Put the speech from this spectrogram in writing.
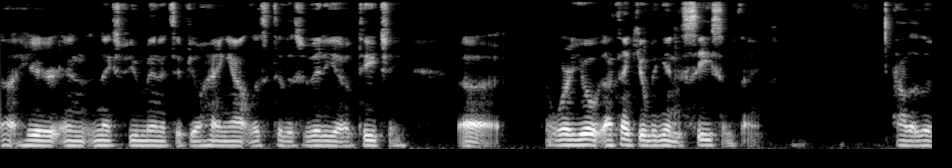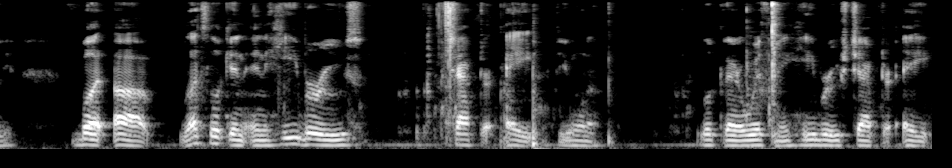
uh, here in the next few minutes if you'll hang out listen to this video teaching uh, where you'll I think you'll begin to see some things. Hallelujah. But uh, let's look in, in Hebrews chapter 8 if you want to look there with me. Hebrews chapter 8.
